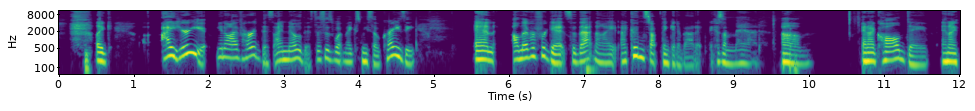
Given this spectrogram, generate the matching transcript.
like, I hear you. You know, I've heard this. I know this. This is what makes me so crazy. And I'll never forget. So that night, I couldn't stop thinking about it because I'm mad. Um, and I called Dave and I,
